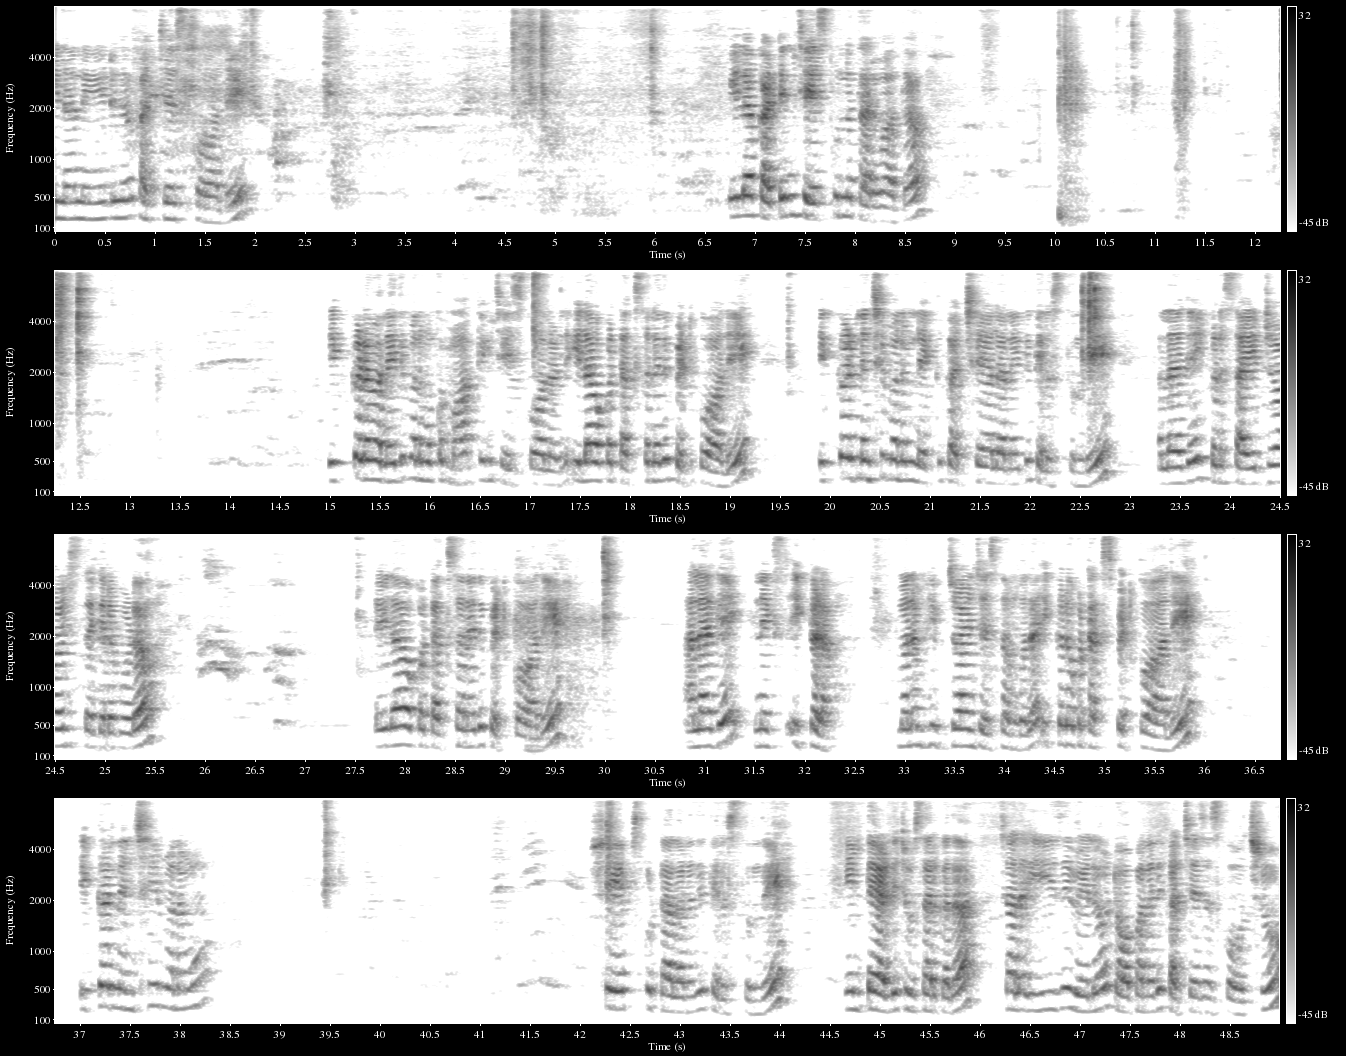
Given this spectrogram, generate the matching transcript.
ఇలా నీట్గా కట్ చేసుకోవాలి. ఇలా కటింగ్ చేసుకున్న తర్వాత ఇక్కడ అనేది మనం ఒక మార్కింగ్ చేసుకోవాలండి. ఇలా ఒక టక్స్ అనేది పెట్టుకోవాలి. ఇక్కడ నుంచి మనం నెక్ కట్ చేయాలనేది తెలుస్తుంది. అలాగే ఇక్కడ సైడ్ జాయింట్స్ దగ్గర కూడా ఇలా ఒక టక్స్ అనేది పెట్టుకోవాలి. అలాగే నెక్స్ట్ ఇక్కడ మనం హిప్ జాయిన్ చేస్తాం కదా ఇక్కడ ఒక టక్స్ పెట్టుకోవాలి. ఇక్కడ నుంచి మనము షేప్స్ కుట్టాలనేది తెలుస్తుంది. ఇంతే అండి చూసారు కదా? చాలా ఈజీ వేలో టాప్ అనేది కట్ చేసేసుకోవచ్చు.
